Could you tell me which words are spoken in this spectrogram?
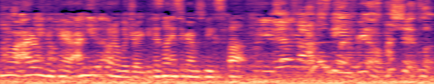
No, I don't even care. I need to put on a drink because my Instagram's weak spot. I'm just being real. My shit look.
